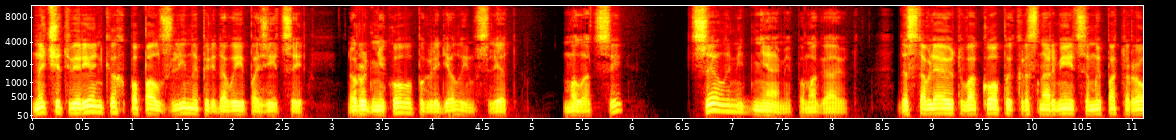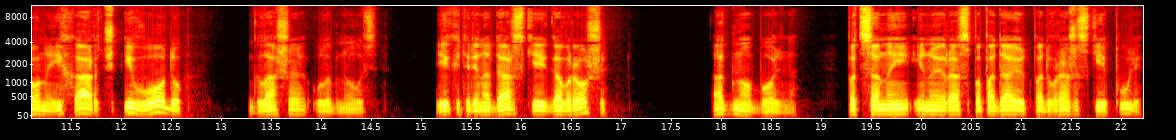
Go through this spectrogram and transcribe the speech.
на четвереньках поползли на передовые позиции. Рудникова поглядела им вслед. Молодцы! Целыми днями помогают. Доставляют в окопы красноармейцам и патроны, и харч, и воду. Глаша улыбнулась. Екатеринодарские гавроши? Одно больно. Пацаны иной раз попадают под вражеские пули,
